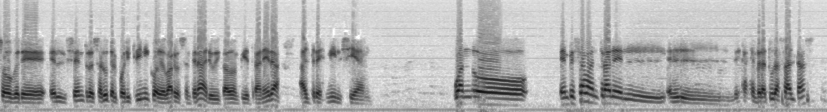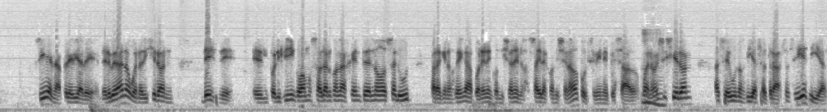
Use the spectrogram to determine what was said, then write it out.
sobre el centro de salud del Policlínico de Barrio Centenario, ubicado en Pietranera, al 3100. Cuando empezaba a entrar el, estas temperaturas altas, ¿sí? en la previa del verano, bueno, dijeron desde el Policlínico vamos a hablar con la gente del Nodo Salud para que nos venga a poner en condiciones los aires acondicionados porque se viene pesado. Bueno, eso hicieron hace unos días atrás, hace 10 días,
